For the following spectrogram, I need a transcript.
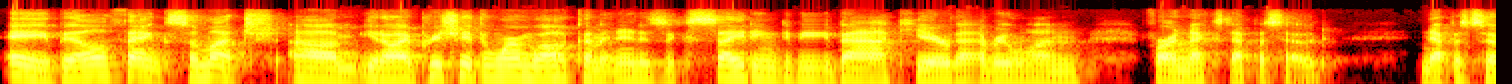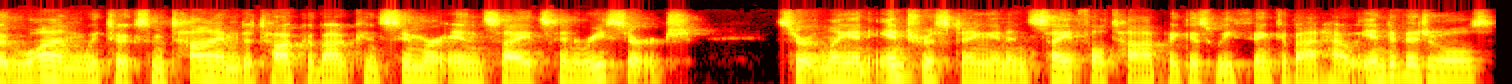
Hey, Bill. Thanks so much. Um, you know, I appreciate the warm welcome, and it is exciting to be back here with everyone for our next episode. In episode one, we took some time to talk about consumer insights and research. Certainly an interesting and insightful topic as we think about how individuals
